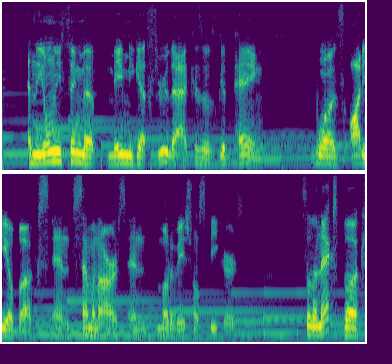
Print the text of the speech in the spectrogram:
And the only thing that made me get through that, because it was good paying, was audiobooks and seminars and motivational speakers. So the next book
